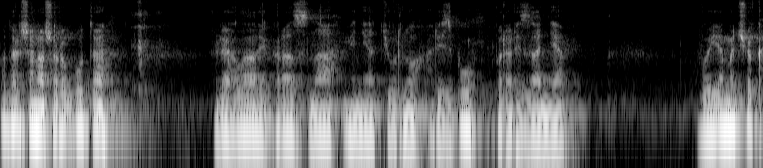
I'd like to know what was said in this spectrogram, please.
Подальша наша робота лягла якраз на мініатюрну різьбу перерізання виямочок.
